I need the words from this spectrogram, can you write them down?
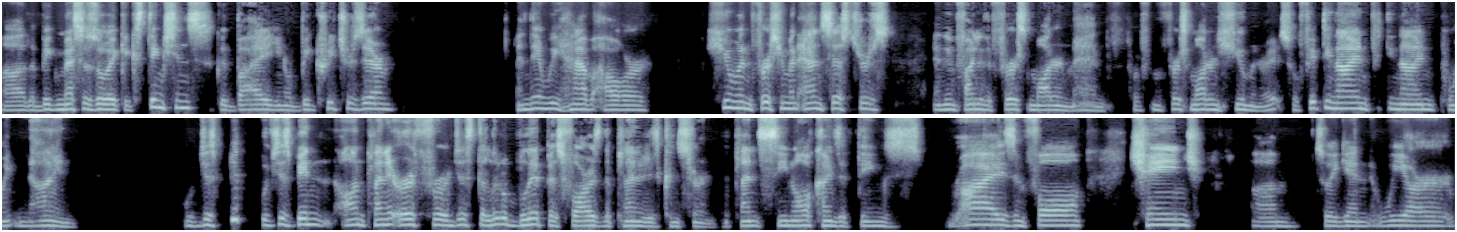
Uh, the big Mesozoic extinctions, goodbye, you know, big creatures there. And then we have our human, first human ancestors, and then finally the first modern man, first modern human, right? So 59, 59.9. We've just we've just been on planet Earth for just a little blip as far as the planet is concerned. The planet's seen all kinds of things rise and fall, change. Um, so again, we are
